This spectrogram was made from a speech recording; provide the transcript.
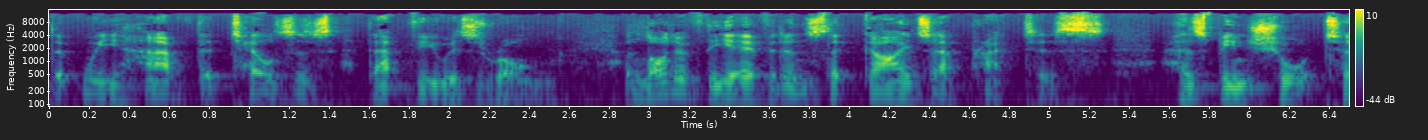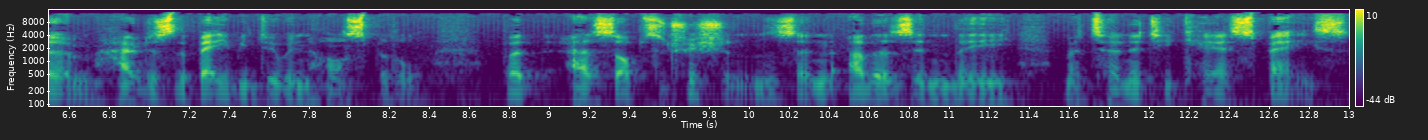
that we have that tells us that view is wrong. A lot of the evidence that guides our practice has been short term. How does the baby do in hospital? But as obstetricians and others in the maternity care space,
